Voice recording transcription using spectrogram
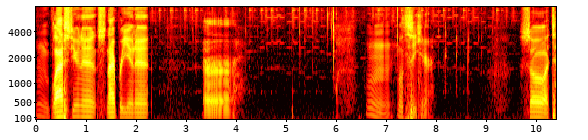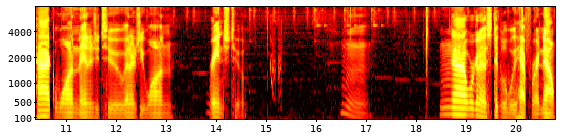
Hmm, blast unit, sniper unit. Er. Hmm, let's see here. So, attack 1, energy 2, energy 1, range 2. Hmm. Nah, we're gonna stick with what we have for right now.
